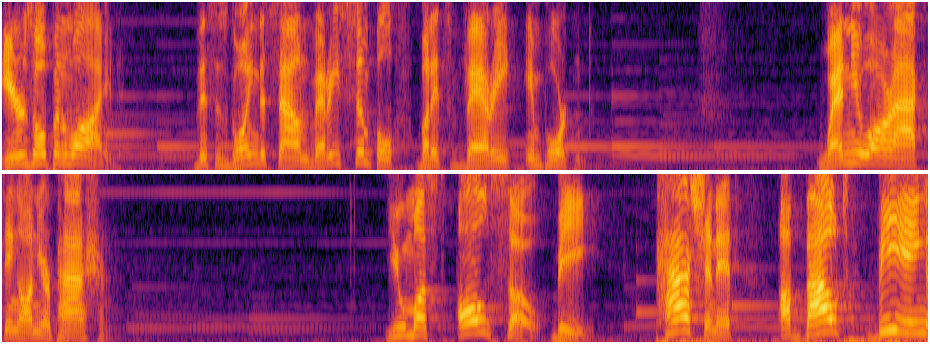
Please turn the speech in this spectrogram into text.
Ears open wide. This is going to sound very simple, but it's very important when you are acting on your passion, you must also be passionate about being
